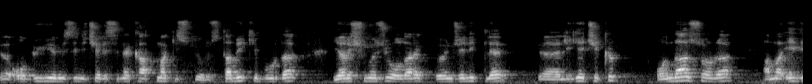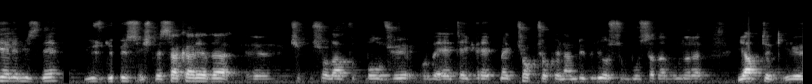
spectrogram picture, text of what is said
e, o bünyemizin içerisine katmak istiyoruz. Tabii ki burada yarışmacı olarak öncelikle e, lige çıkıp ondan sonra ama idealimizde yüzde yüz işte Sakarya'da e, çıkmış olan futbolcuyu burada entegre etmek çok çok önemli. Biliyorsun Bursa'da bunları yaptık. E,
